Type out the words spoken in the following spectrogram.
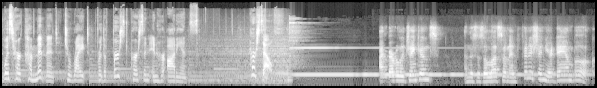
was her commitment to write for the first person in her audience herself. I'm Beverly Jenkins, and this is a lesson in finishing your damn book.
